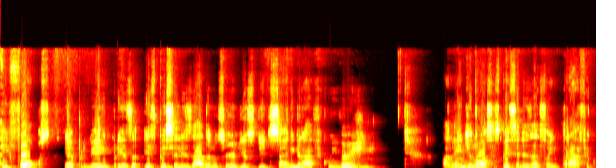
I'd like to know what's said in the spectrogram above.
A Infocus é a primeira empresa especializada no serviço de design gráfico em Varginha. Além de nossa especialização em tráfego,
